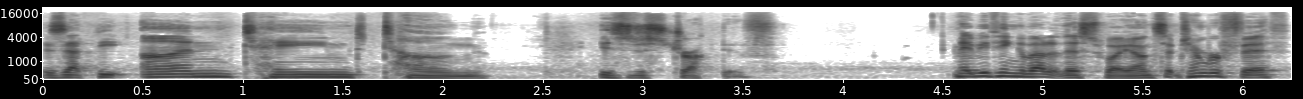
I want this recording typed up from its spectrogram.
is that the untamed tongue is destructive. Maybe think about it this way. On September 5th,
